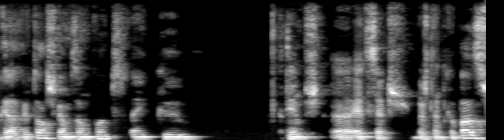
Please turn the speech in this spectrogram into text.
realidade virtual, chegamos a um ponto em que temos uh, headsets bastante capazes.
